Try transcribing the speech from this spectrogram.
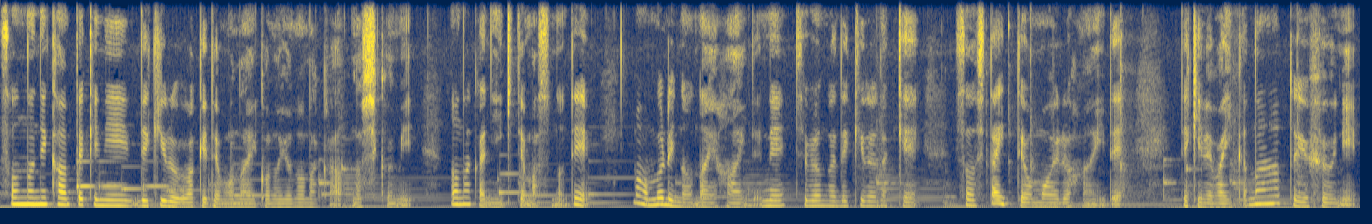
そんなに完璧にできるわけでもないこの世の中の仕組みの中に生きてますのでまあ無理のない範囲でね自分ができるだけそうしたいって思える範囲でできればいいかなというふうに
